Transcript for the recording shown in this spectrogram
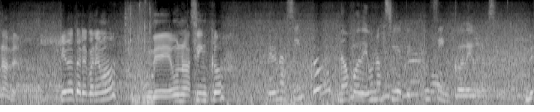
nada. ¿Qué nota le ponemos? De 1 a 5. ¿De 1 a 5? No, pues de 1 a 7. Un 5 de 1 a 7. De-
